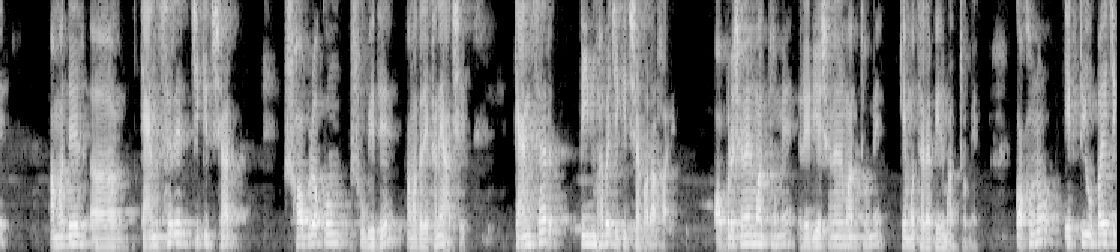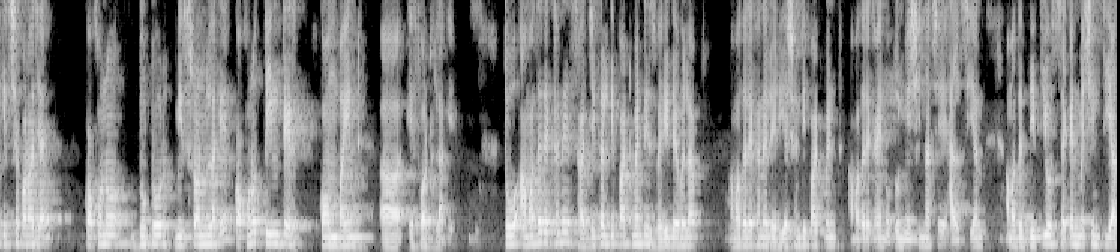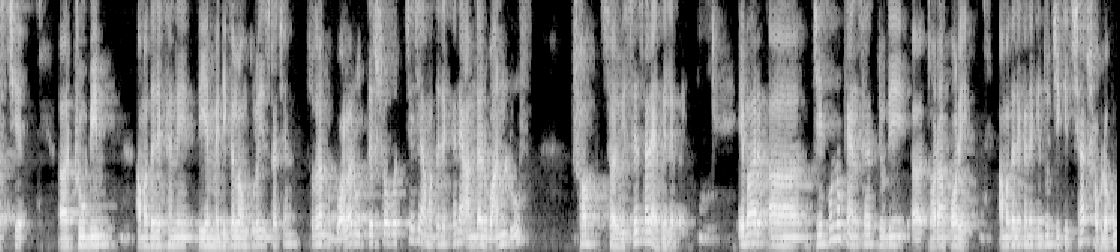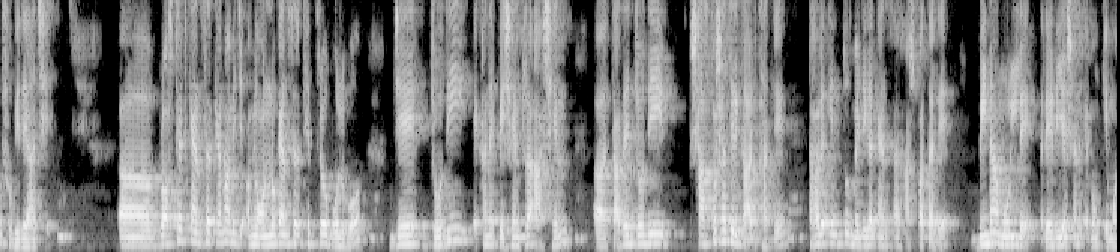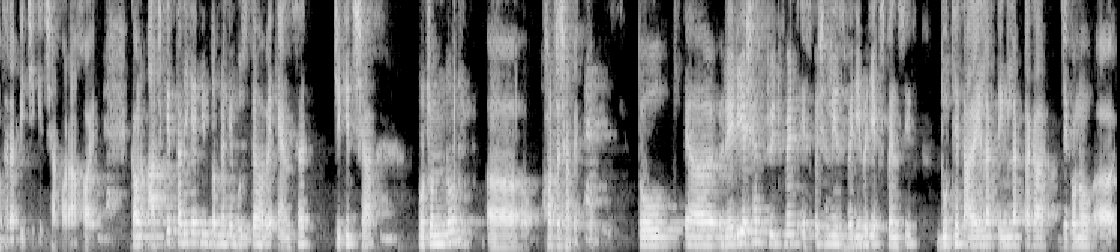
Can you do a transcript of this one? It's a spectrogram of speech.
আমাদের ক্যান্সারের চিকিৎসার সব রকম সুবিধে আমাদের এখানে আছে। ক্যান্সার তিনভাবে চিকিৎসা করা হয়। অপারেশনের মাধ্যমে, রেডিয়েশনের মাধ্যমে, কেমোথেরাপির মাধ্যমে। কখনো একটি উপায়ে চিকিৎসা করা যায়, কখনো দুটোর মিশ্রণ লাগে, কখনো তিনটের কম্বাইন্ড এফর্ট লাগে। তো আমাদের এখানে surgical department is very developed আমাদের এখানে রেডিয়েশন ডিপার্টমেন্ট আমাদের এখানে নতুন মেশিন আছে হ্যালসিয়ান আমাদের দ্বিতীয় সেকেন্ড মেশিনটি আসছে। ট্রুবিম আমাদের এখানে ডিএম মেডিকেল অঙ্কোলজিস্ট আছেন। সুতরাং বলার উদ্দেশ্য হচ্ছে যে আমাদের এখানে আন্ডার ওয়ান রুফ সব সার্ভিসেস আর অ্যাভেলেবেল এবার যে কোনো ক্যান্সার যদি ধরা পড়ে, আমাদের এখানে কিন্তু চিকিৎসার সব রকম সুবিধে আছে। প্রস্টেট ক্যান্সার কেন? আমি আমি অন্য ক্যান্সার ক্ষেত্রেও বলব যে যদি এখানে পেশেন্টরা আসেন তাদের যদি স্বাস্থ্যসাথীর কার্ড থাকে, তাহলে কিন্তু মেডিকেল ক্যান্সার হাসপাতালে বিনামূল্যে রেডিয়েশন এবং কেমোথেরাপি চিকিৎসা করা হয়। কারণ আজকের তারিখে কিন্তু আপনাকে বুঝতে হবে ক্যান্সার চিকিৎসা প্রচণ্ড খরচা সাপেক্ষ। তো radiation treatment specially is very very expensive দু থেকে আড়াই লাখ তিন লাখ টাকা যে কোনো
